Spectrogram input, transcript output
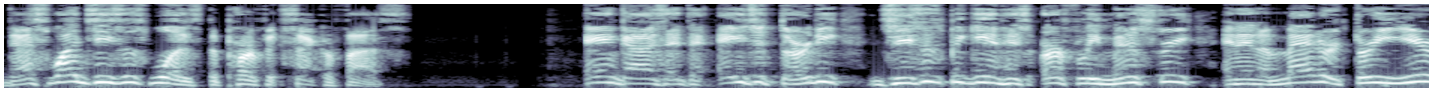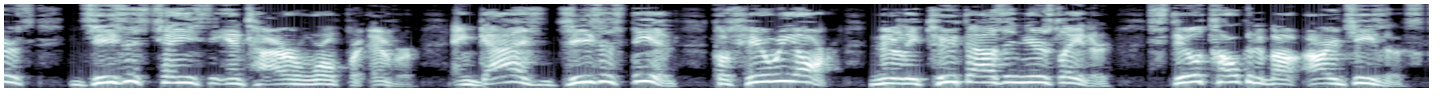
That's why Jesus was the perfect sacrifice. And guys, at the age of 30, Jesus began his earthly ministry, and in a matter of three years, Jesus changed the entire world forever. And guys, Jesus did, because here we are, nearly 2,000 years later, still talking about our Jesus,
